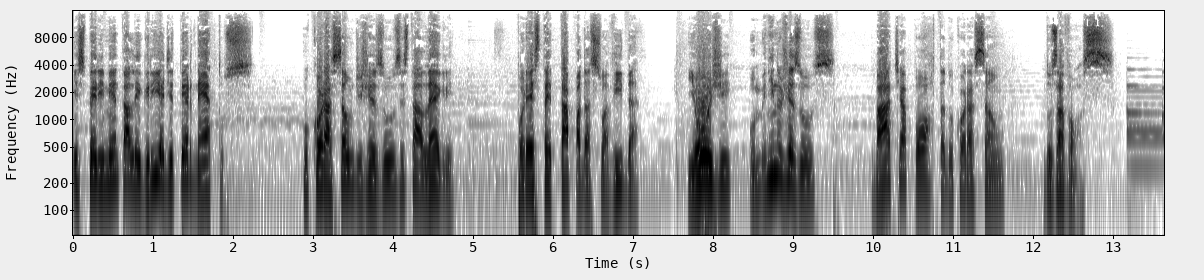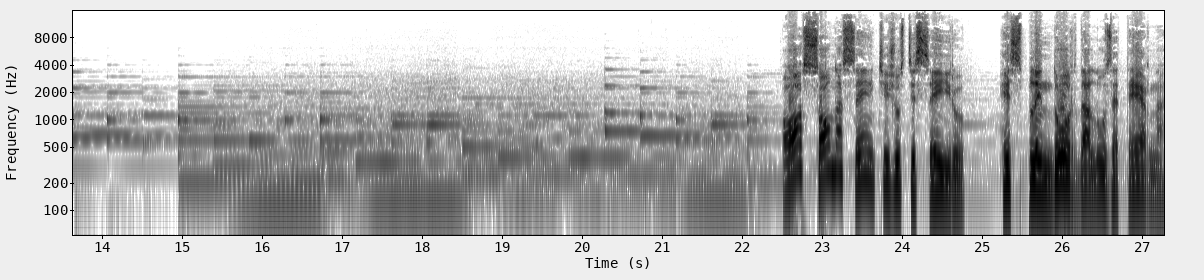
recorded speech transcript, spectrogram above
experimenta a alegria de ter netos. O coração de Jesus está alegre por esta etapa da sua vida e hoje o menino Jesus bate à porta do coração dos avós. Ó sol nascente justiceiro, resplendor da luz eterna,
